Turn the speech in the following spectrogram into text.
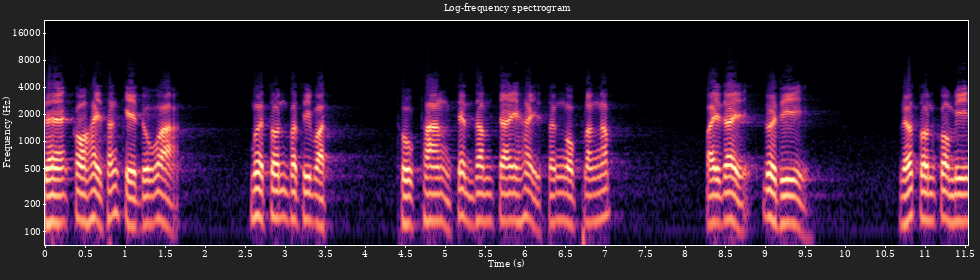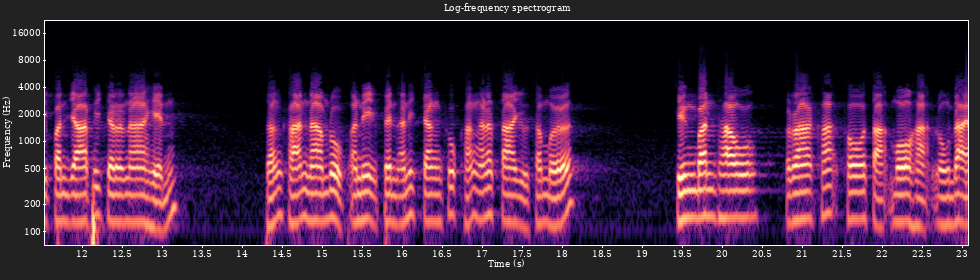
แต่ก็ให้สังเกตดูว่า เมื่อตนปฏิบัติถูกทางเช่นทำใจให้สงบระงงับ ไปได้ด้วยดี แล้วตนก็มีปัญญาพิจารณาเห็น สังขารนนามรูปอันนี้เป็นอนิจจังทุกขังอนัตตาอยู่เสมอ จึงบรรเทาราคะโทสะโมหะลงได้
